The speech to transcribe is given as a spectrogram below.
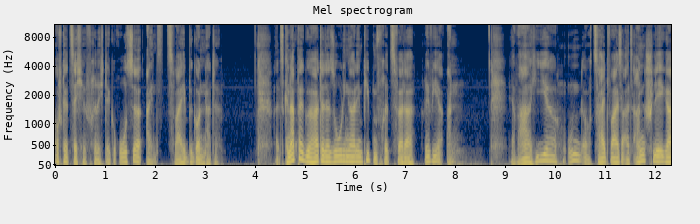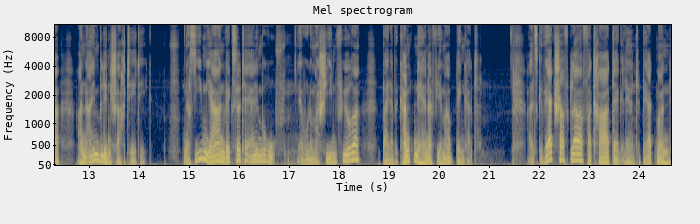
auf der Zeche Friedrich der Große 1-2 begonnen hatte. Als Knappe gehörte der Solinger dem Piepenfritzförder Revier an. Er war hier und auch zeitweise als Anschläger an einem Blindschacht tätig. Nach sieben Jahren wechselte er den Beruf. Er wurde Maschinenführer bei der bekannten Herner Firma Benkert. Als Gewerkschaftler vertrat der gelernte Bergmann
